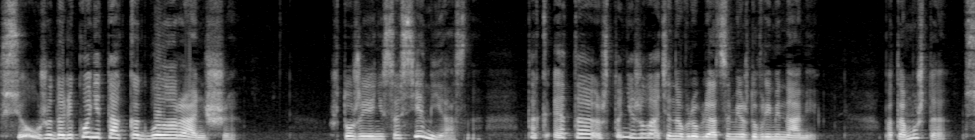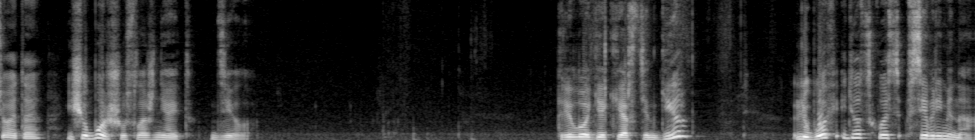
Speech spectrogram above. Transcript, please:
все уже далеко не так, как было раньше – что же ей не совсем ясно, так это, что нежелательно влюбляться между временами, потому что все это еще больше усложняет дело. Трилогия Керстин «Любовь идет сквозь все времена».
